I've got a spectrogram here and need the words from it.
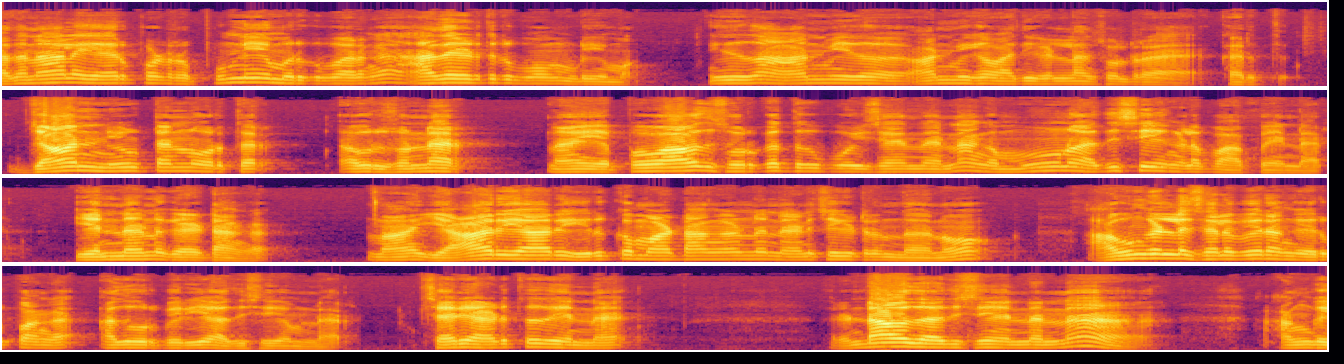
அதனால் ஏற்படுற புண்ணியம் இருக்குது பாருங்கள் அதை எடுத்துகிட்டு போக முடியுமா? இதுதான் ஆன்மீக ஆன்மீகவாதிகள்லாம் சொல்கிற கருத்து. ஜான் நியூட்டன் ஒருத்தர் அவர் சொன்னார் நான் எப்போவாவது சொர்க்கத்துக்கு போய் சேர்ந்தேன்னா அங்கே மூணு அதிசயங்களை பார்ப்பேன்னார். என்னன்னு கேட்டாங்க. நான் யார் யார் இருக்க மாட்டாங்கன்னு நினச்சிக்கிட்டு இருந்தேனோ அவங்களில் சில பேர் அங்கே இருப்பாங்க. அது ஒரு பெரிய அதிசயம்னார். சரி அடுத்தது என்ன? ரெண்டாவது அதிசயம் என்னென்னா அங்கே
